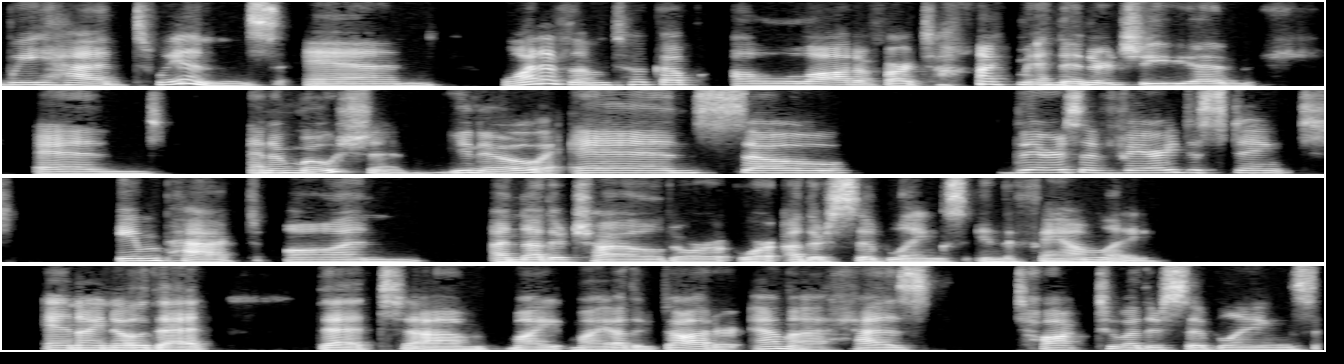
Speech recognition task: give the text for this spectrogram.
we had twins and one of them took up a lot of our time and energy and and an emotion, you know? And so there's a very distinct impact on another child or or other siblings in the family. And I know that that um, my my other daughter Emma has talked to other siblings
